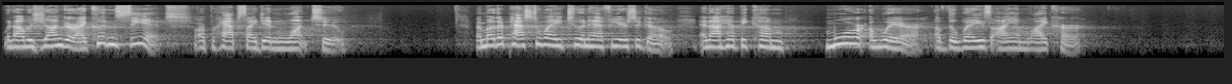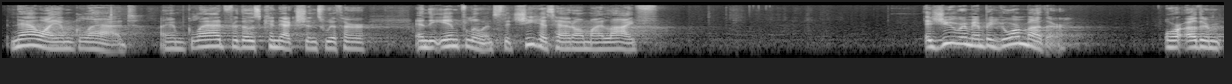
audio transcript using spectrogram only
When I was younger, I couldn't see it, or perhaps I didn't want to. My mother passed away two and a half years ago, and I have become more aware of the ways I am like her. Now I am glad. I am glad for those connections with her and the influence that she has had on my life. As you remember your mother or other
